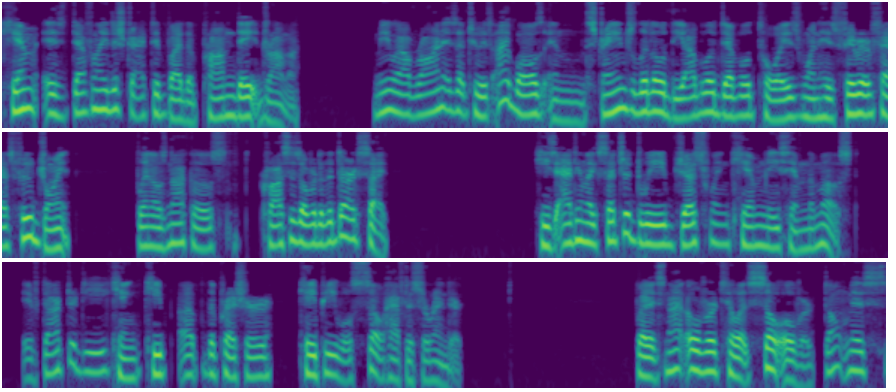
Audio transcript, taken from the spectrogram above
Kim is definitely distracted by the prom date drama. Meanwhile, Ron is up to his eyeballs in strange little Diablo Devil toys when his favorite fast food joint, Buenos Nachos, crosses over to the dark side. He's acting like such a dweeb just when Kim needs him the most. If Dr. D can keep up the pressure KP will so have to surrender. But it's not over till it's so over. Don't miss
